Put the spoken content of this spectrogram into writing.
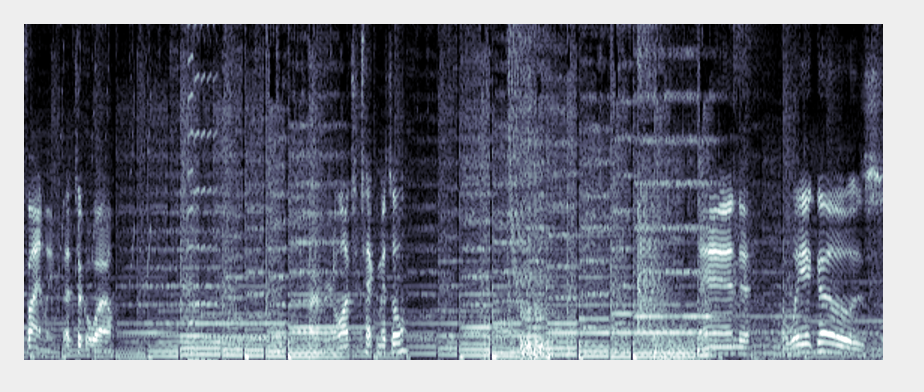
Finally. That took a while. Alright, we're gonna launch a tech missile. And away it goes.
